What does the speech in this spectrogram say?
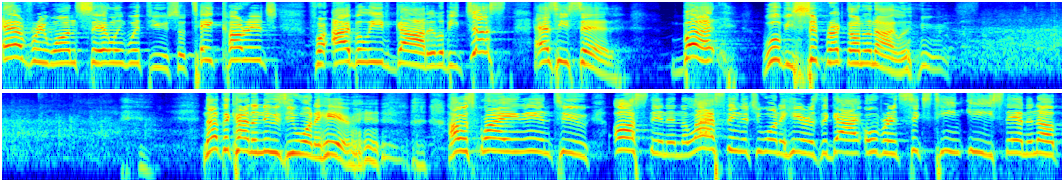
everyone sailing with you. So take courage, for I believe God. It'll be just as he said, but we'll be shipwrecked on an island. Not the kind of news you want to hear. I was flying into Austin, and the last thing that you want to hear is the guy over in 16E standing up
